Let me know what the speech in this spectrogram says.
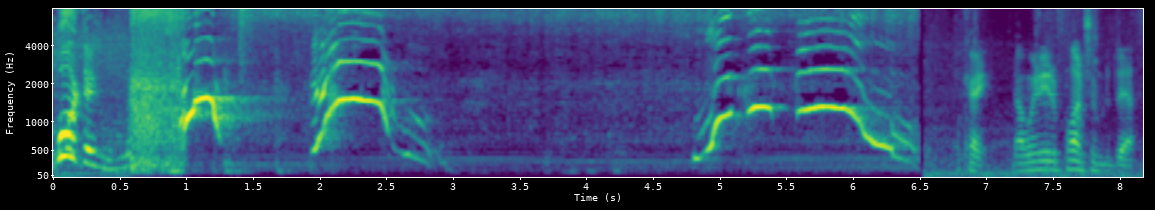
What the- Okay, now we need to punch him to death.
